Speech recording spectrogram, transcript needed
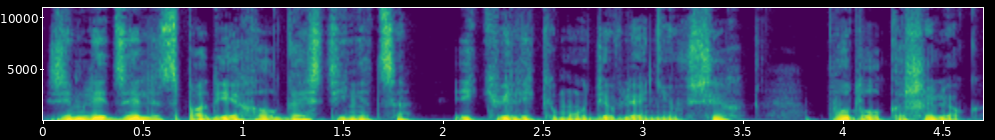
земледелец подъехал к гостинице и, к великому удивлению всех, подал кошелек.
